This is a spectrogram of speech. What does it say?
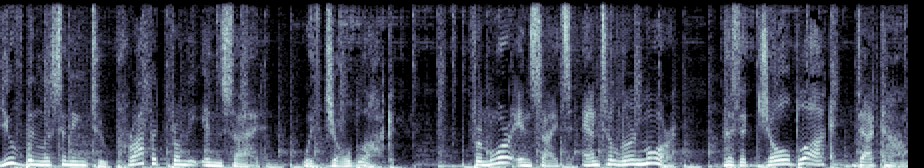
You've been listening to Profit from the Inside with Joel Block. For more insights and to learn more, visit joelblock.com.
